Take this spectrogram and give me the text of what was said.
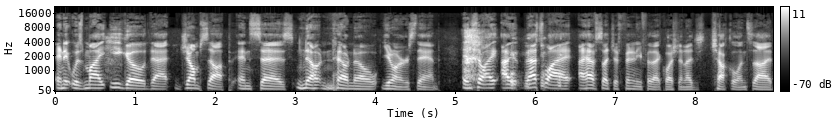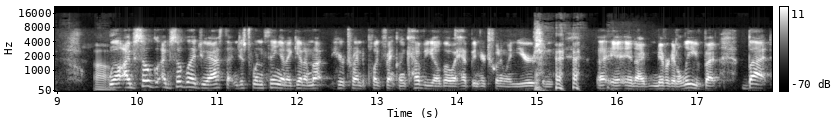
And it was my ego that jumps up and says, "No, no, no, you don't understand." And so I, I that's why I, have such affinity for that question. I just chuckle inside. Um, well, I'm so I'm so glad you asked that. And just one thing, and again, I'm not here trying to plug Franklin Covey, although I have been here 21 years and uh, and I'm never going to leave. But but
